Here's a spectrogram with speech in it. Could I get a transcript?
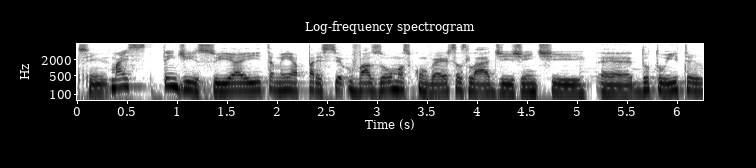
Sim. Mas tem disso. E aí também apareceu, vazou umas conversas lá de gente é, do Twitter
